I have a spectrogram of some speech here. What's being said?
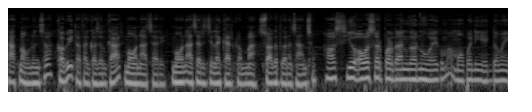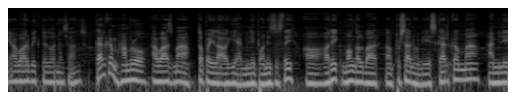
साथमा हुनुहुन्छ कवि तथा गजलकार मोहन आचार्य। मोहन आचार्यजीलाई कार्यक्रममा स्वागत गर्न चाहन्छु। हस् यो अवसर प्रदान गर्नुभएकोमा म पनि एकदमै आभार व्यक्त गर्न चाहन्छु। कार्यक्रम हाम्रो आवाजमा तपाईँलाई अघि हामीले भने जस्तै हरेक मङ्गलबार प्रसारण हुने यस कार्यक्रममा हामीले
